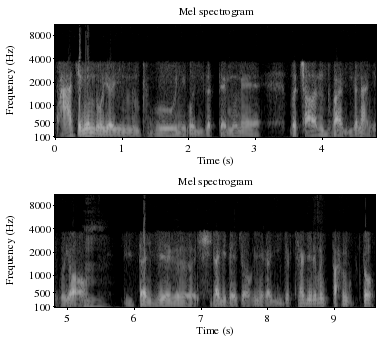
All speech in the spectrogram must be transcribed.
과정에 놓여 있는 부분이고 이것 때문에 뭐 전부가 이건 아니고요. 음. 일단 이제 그 시작이 되죠. 그러니까 이렇게 하게 되면 또 한국도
